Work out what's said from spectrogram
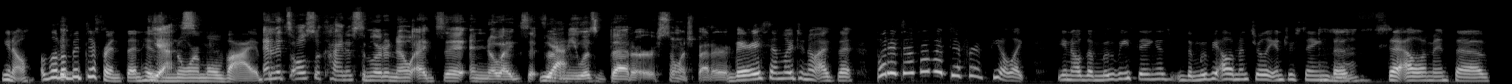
you know a little It- bit different than his Yes. normal vibe And it's also kind of similar to No Exit, and No Exit for Yes. me was better, so much better. very similar to no exit but it does have a different feel like you know the movie thing is the movie element's really interesting the Mhm. the element of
